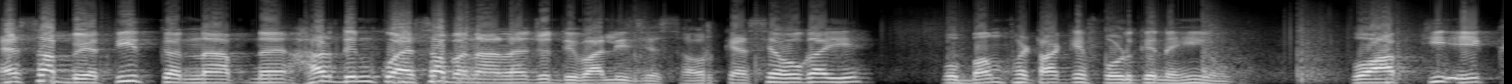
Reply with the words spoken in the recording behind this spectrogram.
ऐसा व्यतीत करना है अपने, हर दिन को ऐसा बनाना है जो दिवाली जैसा। और कैसे होगा ये? वो बम फटाके फोड़ के नहीं होगा। वो आपकी एक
